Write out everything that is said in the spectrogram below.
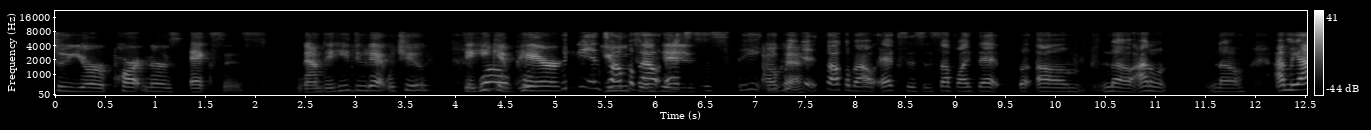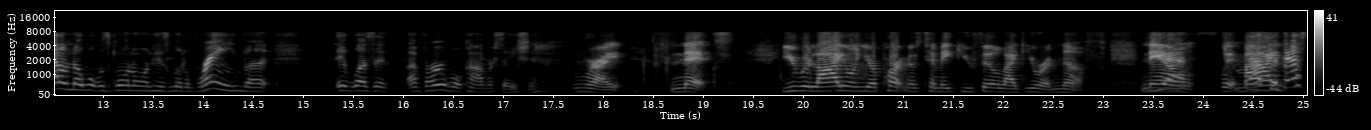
to your partner's exes. Now, did he do that with you? Did he well, compare we, didn't you talk about his- exes he Okay. we didn't talk about exes and stuff like that but um no i don't know i mean i don't know what was going on in his little brain but it wasn't a verbal conversation right? Next. You rely on your partners to make you feel like you're enough. Now, Yes. with Yeah, my but that's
